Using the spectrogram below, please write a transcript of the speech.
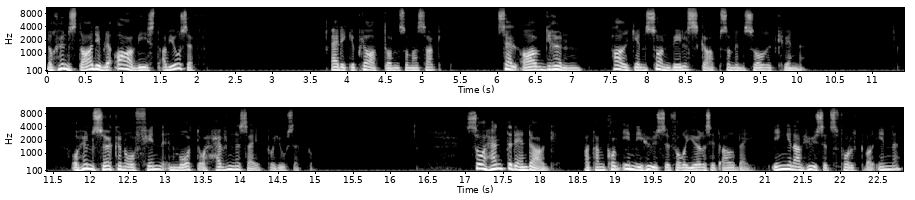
når hun stadig ble avvist av Josef. Er det ikke Platon som har sagt, selv avgrunnen har ikke en sånn villskap som en såret kvinne. Og hun søker nå å finne en måte å hevne seg på Josef på. Så hendte det en dag at han kom inn i huset for å gjøre sitt arbeid. Ingen av husets folk var inne.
